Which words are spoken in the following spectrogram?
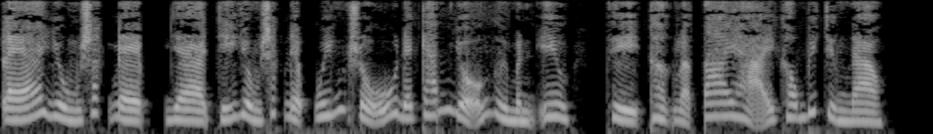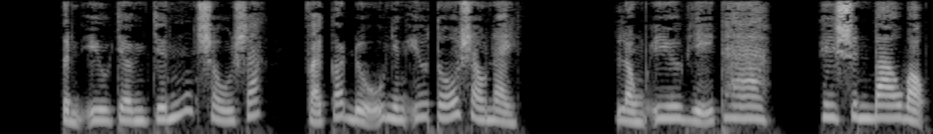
lẽ dùng sắc đẹp và chỉ dùng sắc đẹp quyến rũ để cám dỗ người mình yêu thì thật là tai hại không biết chừng nào. Tình yêu chân chính, sâu sắc phải có đủ những yếu tố sau này. Lòng yêu dị tha, hy sinh bao bọc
